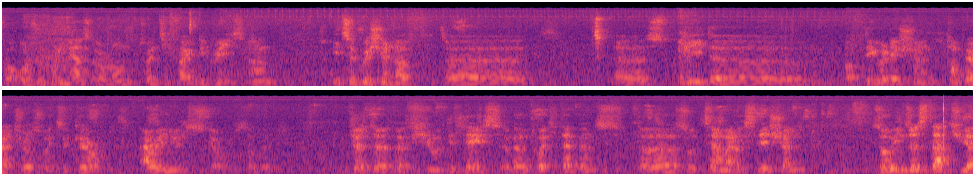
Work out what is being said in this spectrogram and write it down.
for all the polymers around 25 degrees and it's a question of uh, speed uh, of degradation, temperature, so it's a curve, Arrhenius curve. So just a, a, few details about what it happens. Uh, so thermal oxidation. So in the start you have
